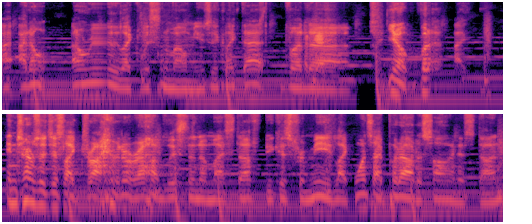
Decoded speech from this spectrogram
I, I don't I don't really like listen to my own music like that. But Okay. uh, you know, but I, in terms of just like driving around listening to my stuff, because for me, like once I put out a song and it's done,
